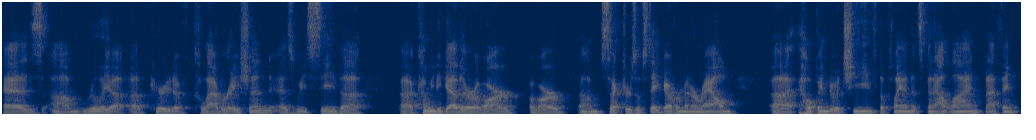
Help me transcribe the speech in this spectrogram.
as um, really a, a, period of collaboration as we see the uh, coming together of our of our um, sectors of state government around uh, helping to achieve the plan that's been outlined. And I think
